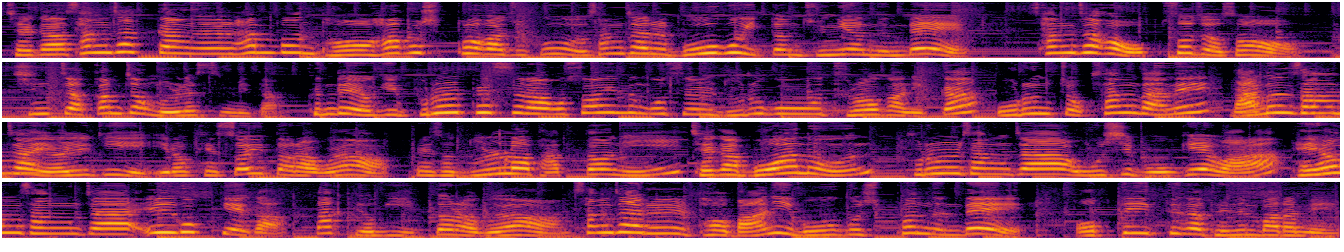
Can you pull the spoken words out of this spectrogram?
제가 상자깡을 한 번 더 하고 싶어가지고 상자를 모으고 있던 중이었는데 상자가 없어져서 진짜 깜짝 놀랐습니다. 근데 여기 브롤 패스라고 써 있는 곳을 누르고 들어가니까 오른쪽 상단에 남은 상자 열기 이렇게 써 있더라고요. 그래서 눌러봤더니 제가 모아놓은 브롤 상자 55개와 대형 상자 7개가 딱 여기 있더라고요. 상자를 더 많이 모으고 싶었는데 업데이트가 되는 바람에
